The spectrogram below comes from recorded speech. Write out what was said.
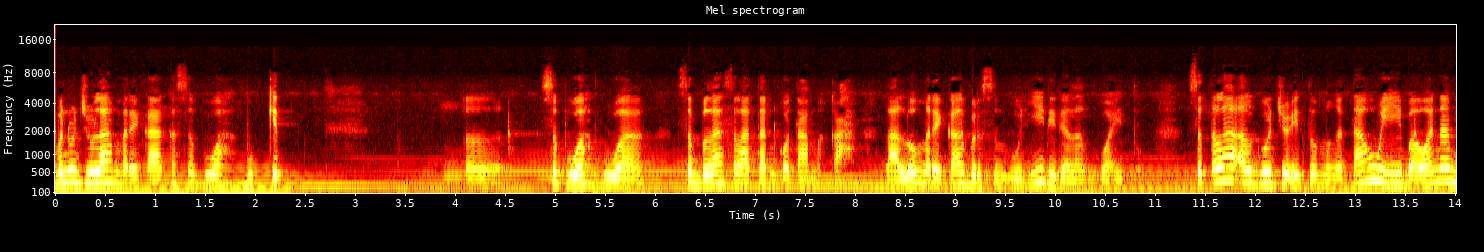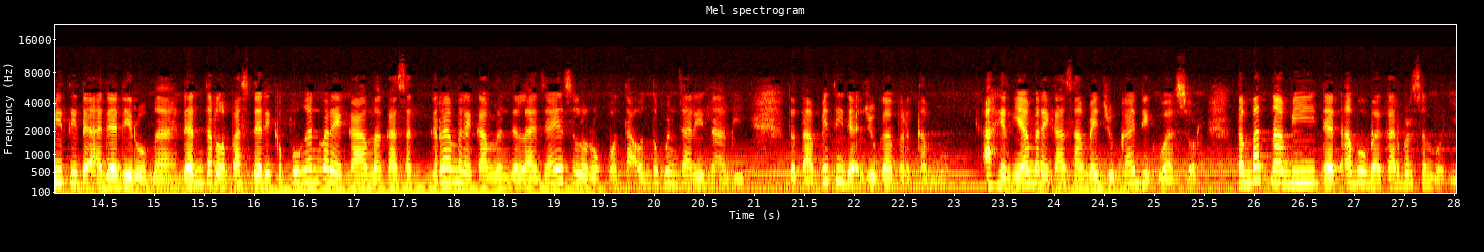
Menujulah mereka ke sebuah bukit, uh, sebuah gua sebelah selatan kota Mekah. Lalu mereka bersembunyi di dalam gua itu. Setelah Al-Gojo itu mengetahui bahwa Nabi tidak ada di rumah dan terlepas dari kepungan mereka, maka segera mereka menjelajahi seluruh kota untuk mencari Nabi, tetapi tidak juga bertemu. Akhirnya mereka sampai juga di Gua Sur, tempat Nabi dan Abu Bakar bersembunyi.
